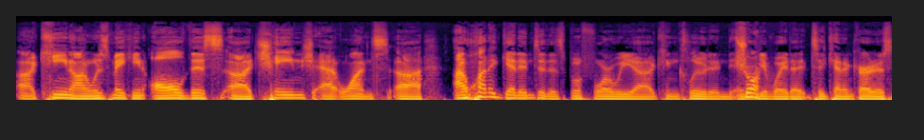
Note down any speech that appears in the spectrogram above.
uh, keen on was making all this uh, change at once. Uh, I want to get into this before we uh, conclude and, and Sure. give way to, to Ken and Curtis.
